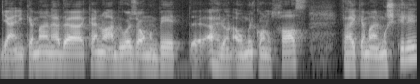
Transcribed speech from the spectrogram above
يعني كمان هذا كأنه عم بيوزعوا من بيت أهلهم أو ملكهم الخاص فهي كمان مشكلة.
